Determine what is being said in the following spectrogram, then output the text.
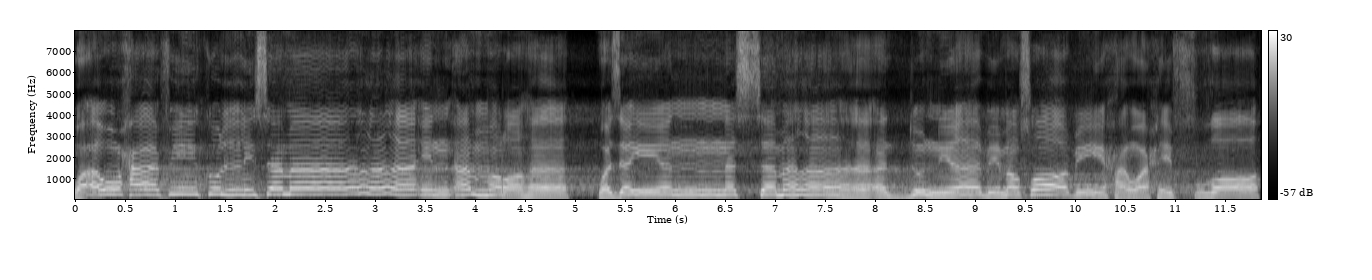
وأوحى في كل سماء أمرها وزينا السماء الدنيا بمصابيح وحفظا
